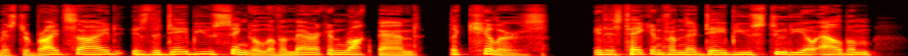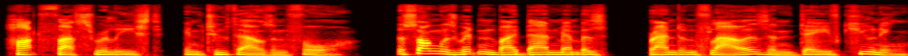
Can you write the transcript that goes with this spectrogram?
Mr. Brightside is the debut single of American rock band The Killers. It is taken from their debut studio album Hot Fuss released in 2004. The song was written by band members Brandon Flowers and Dave Keuning.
